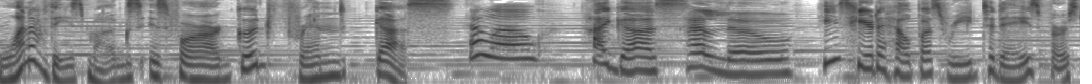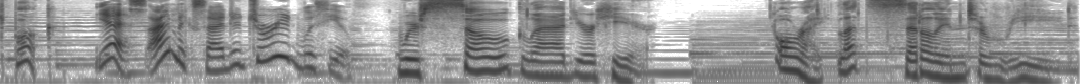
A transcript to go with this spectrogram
One of these mugs is for our good friend Gus. Hello. Hi, Gus. Hello. He's here to help us read today's first book. Yes, I'm excited to read with you. We're so glad you're here. All right, let's settle in to read.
